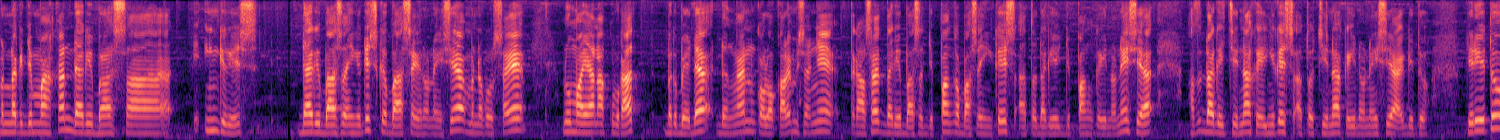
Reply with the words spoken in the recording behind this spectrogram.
menerjemahkan dari bahasa Inggris dari bahasa Inggris ke bahasa Indonesia menurut saya lumayan akurat berbeda dengan kalau kalian misalnya translate dari bahasa Jepang ke bahasa Inggris atau dari Jepang ke Indonesia atau dari Cina ke Inggris atau Cina ke Indonesia gitu. Jadi itu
